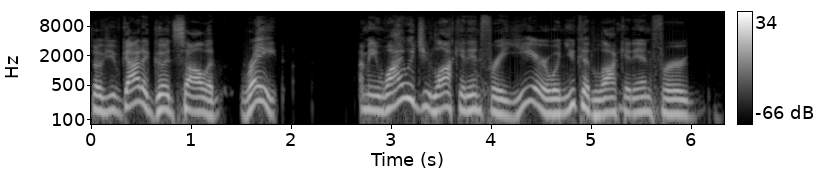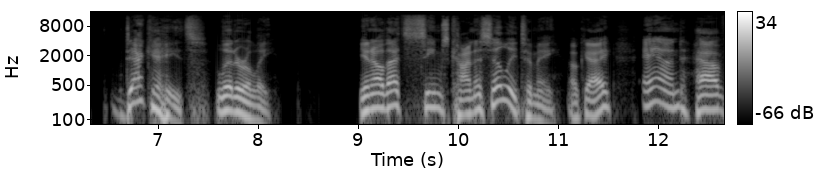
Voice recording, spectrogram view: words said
So if you've got a good solid rate, I mean, why would you lock it in for a year when you could lock it in for decades, literally? You know, that seems kind of silly to me, okay? And have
